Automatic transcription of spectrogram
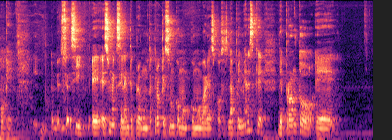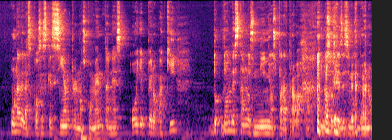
Ok. Sí, eh, es una excelente pregunta. Creo que son como, como varias cosas. La primera es que de pronto eh, una de las cosas que siempre nos comentan es, oye, pero aquí, ¿dónde están los niños para trabajar? Y nosotros les decimos, bueno,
